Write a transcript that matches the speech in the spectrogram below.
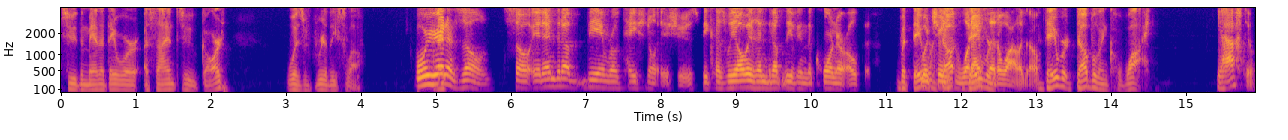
to the man that they were assigned to guard was really slow. Well, you're in a zone. So it ended up being rotational issues because we always ended up leaving the corner open. But they which were is what I were, said a while ago. They were doubling Kawhi. You have to.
